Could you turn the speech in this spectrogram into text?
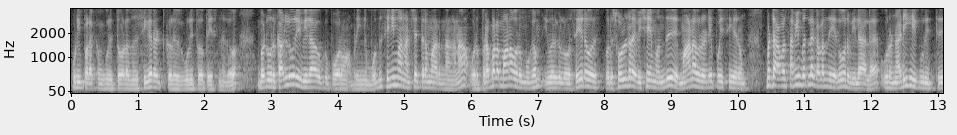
குடிப்பழக்கம் குறித்தோ அந்த சிகரெட் குறித்தோ பேசினதோ. பட் ஒரு கல்லூரி விழாவுக்கு போகிறோம் அப்படிங்கும்போது சினிமா நட்சத்திரமாக இருந்தாங்கன்னா ஒரு பிரபலமான ஒரு முகம் இவர்கள் ஒரு செய்கிற ஒரு ஒரு சொல்கிற விஷயம் வந்து மாணவர்களிடையே போய் சேரும். பட் அவர் சமீபத்தில் கலந்த ஏதோ ஒரு விழாவில் ஒரு நடிகை குறித்து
